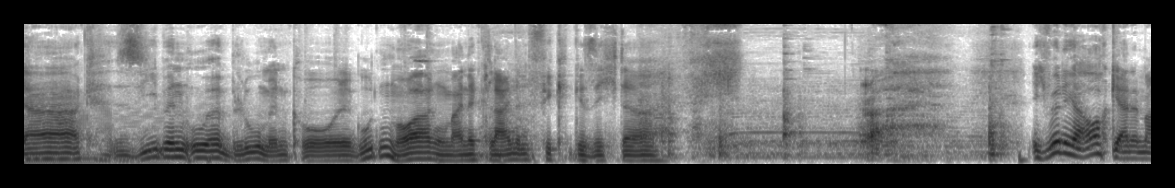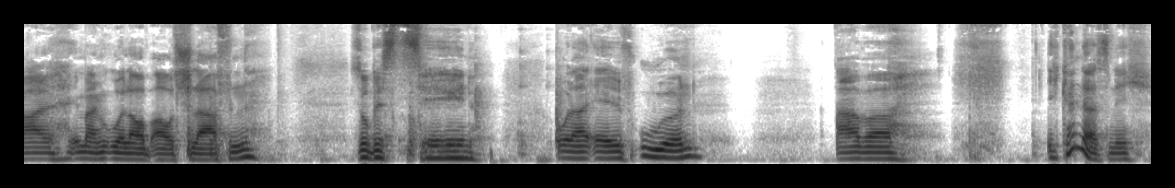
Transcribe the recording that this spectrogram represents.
Dienstag, 7 Uhr Blumenkohl. Guten Morgen, meine kleinen Fickgesichter. Ich würde ja auch gerne mal in meinem Urlaub ausschlafen. So bis 10 oder 11 Uhren. Aber ich kann das nicht.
